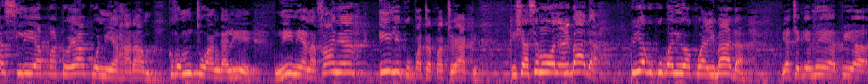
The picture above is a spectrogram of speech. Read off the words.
asli ya pato yako ni ya haramu. Kwa hivyo mtu aangalie nini anafanya ili kupata pato yake. Kisha asema wal ibada pia kukubaliwa kwa ibada yategemea pia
